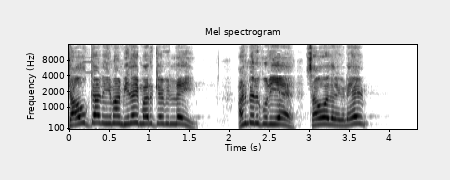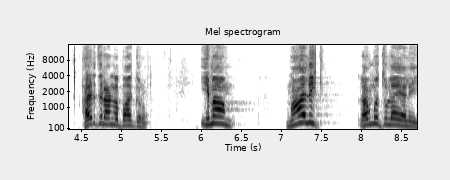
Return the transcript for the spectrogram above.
ஷவுகான் இமாம் இதை மறுக்கவில்லை. அன்பிற்குரிய சகோதரர்களே அடுத்து நாங்கள் பார்க்குறோம். இமாம் மாலிக் ரஹமத்துல்லாய் அலை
